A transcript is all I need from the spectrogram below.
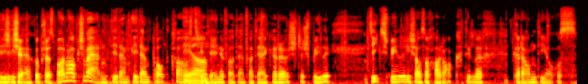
Ist, ist ja, glaube schon ein paar Mal geschwärmt in diesem in dem Podcast. Ja. Ich finde einer von den, von den grössten Spielern. Spieler ist also charakterlich grandios.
